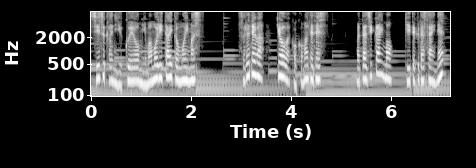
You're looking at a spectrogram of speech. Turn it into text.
静かに行方を見守りたいと思います。それでは今日はここまでです。また次回も聞いてくださいね。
